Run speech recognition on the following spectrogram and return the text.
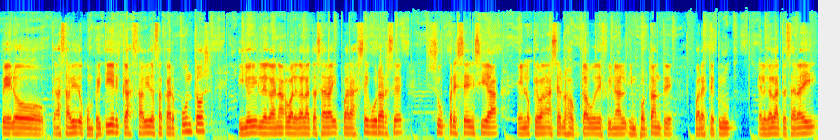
pero que ha sabido competir, que ha sabido sacar puntos y hoy le ganaba al Galatasaray para asegurarse su presencia en lo que van a ser los octavos de final importante para este club. El Galatasaray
